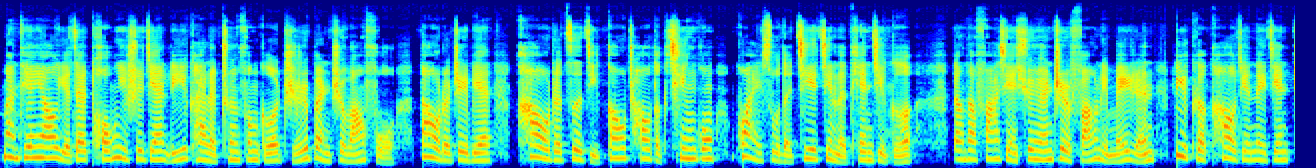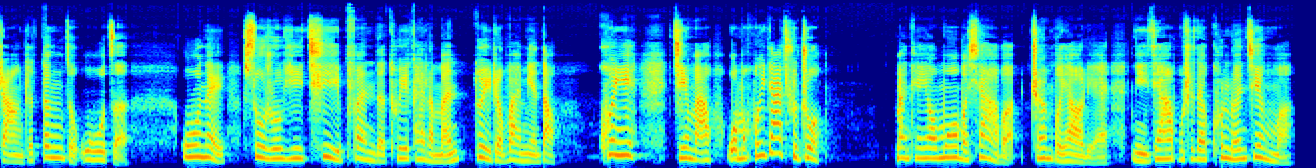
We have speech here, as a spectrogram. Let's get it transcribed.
漫天妖也在同一时间离开了春风阁，直奔智王府。到了这边，靠着自己高超的轻功，快速的接近了天际阁。当他发现轩辕志房里没人，立刻靠近那间长着灯的屋子。屋内，苏如意气愤的推开了门，对着外面道：“坤一，今晚我们回家去住。”漫天妖摸摸下巴，真不要脸！你家不是在昆仑镜吗？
